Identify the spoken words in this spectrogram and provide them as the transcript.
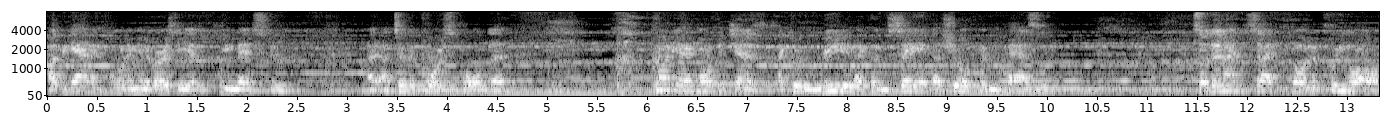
I began at Fordham University as a pre-med student. I, I took a course called uh, cardiac morphogenesis. I couldn't read it, I couldn't say it, I sure couldn't pass it. So then I decided to go into pre-law,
